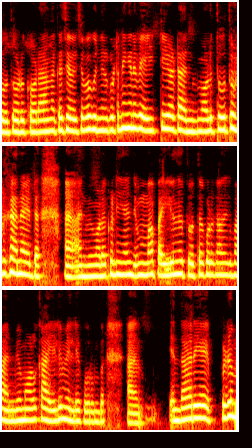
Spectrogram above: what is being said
തൂത്ത് കൊടുക്കോടാ എന്നൊക്കെ ചോദിച്ചപ്പോൾ കുഞ്ഞിനെക്കുട്ടൻ ഇങ്ങനെ വെയിറ്റ് ചെയ്യട്ടോ അൻവി മോൾ തൂത്ത് കൊടുക്കാനായിട്ട്. അൻവി മോളെ കൊണ്ട് ഞാൻ ചുമ്മാ പയ്യൊന്ന് തൂത്ത കൊടുക്കാൻ നോക്കുമ്പോൾ അൻവി മോൾക്ക് അതിലും വലിയ കുറുമ്പ്. എന്താ പറയുക എപ്പോഴും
